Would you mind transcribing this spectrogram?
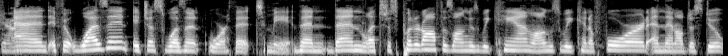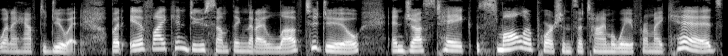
Yeah. And if it wasn't, it just wasn't worth it to me. Then, then let's just put it off as long as we can, long as we can afford, and then I'll just do it when I have to do it. But if I can do something that I love to do and just take smaller portions of time away from my kids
